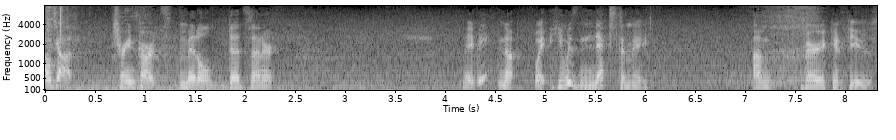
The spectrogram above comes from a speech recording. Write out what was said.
Oh god. Train carts, middle, dead center. Maybe? No, wait, he was next to me. I'm very confused.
